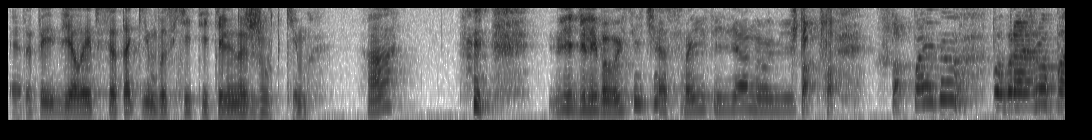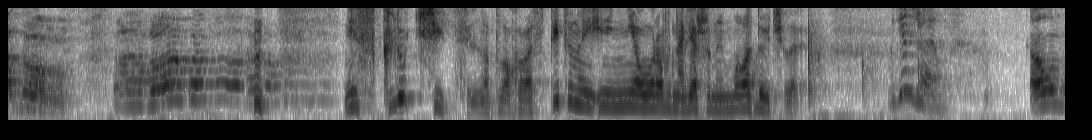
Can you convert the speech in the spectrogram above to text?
Это-то и делает все таким восхитительно жутким. А? Видели бы вы сейчас свои физиономии. Что, что, что? Пойду поброжу по дому. Исключительно плохо воспитанный и неуравновешенный молодой человек. Где Джайлз? А он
